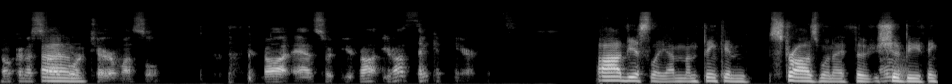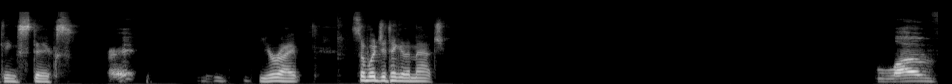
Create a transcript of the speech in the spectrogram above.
How can a cyborg Um, tear a muscle? You're not answer. You're not. You're not thinking here. Obviously, I'm I'm thinking straws when I th- should Oh. be thinking sticks. Right? You're right. So what'd you think of the match? Loved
